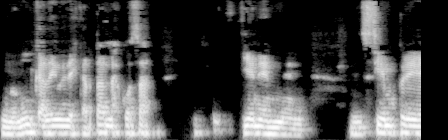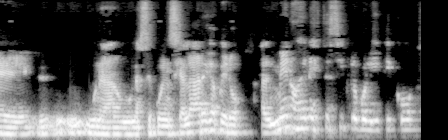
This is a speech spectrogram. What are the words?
Uno nunca debe descartar las cosas, tienen eh, siempre una, una, secuencia larga, pero al menos en este ciclo político,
